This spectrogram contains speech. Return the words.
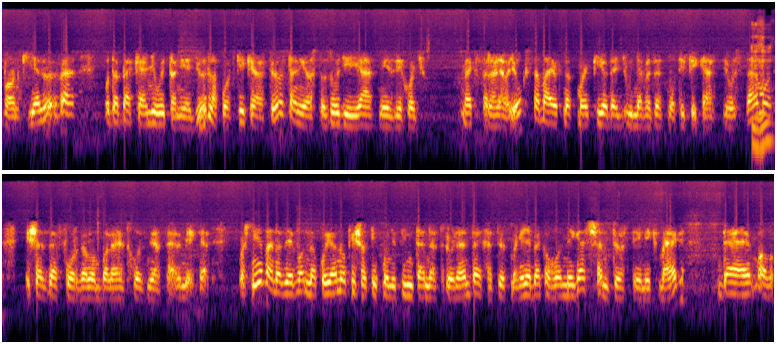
van kijelölve, oda be kell nyújtani egy űrlapot, ki kell tölteni, azt az OGI átnézi, hogy megfelel a jogszabályoknak, majd kiad egy úgynevezett notifikációs számot, uh-huh. és ezzel forgalomba lehet hozni a terméket. Most nyilván azért vannak olyanok is, akik mondjuk internetről rendelhetők, meg egyebek, ahol még ez sem történik meg, de a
